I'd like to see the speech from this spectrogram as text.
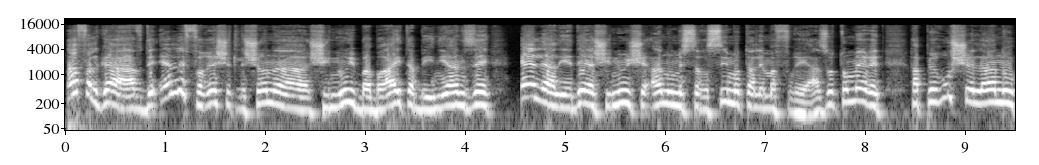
אף על גב דאין לפרש את לשון השינוי בברייתא בעניין זה, אלא על ידי השינוי שאנו מסרסים אותה למפרע. זאת אומרת, הפירוש שלנו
